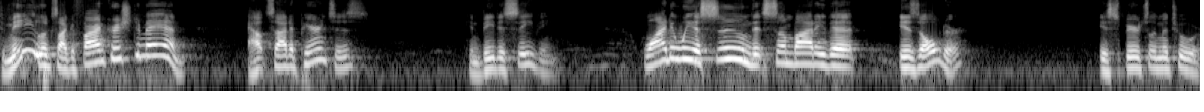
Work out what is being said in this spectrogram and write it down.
To me, he looks like a fine Christian man. Outside appearances can be deceiving. Why do we assume that somebody that is older is spiritually mature?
